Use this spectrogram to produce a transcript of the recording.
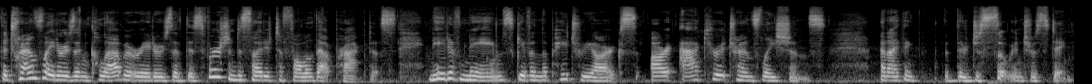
The translators and collaborators of this version decided to follow that practice. Native names given the patriarchs are accurate translations, and I think they're just so interesting.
